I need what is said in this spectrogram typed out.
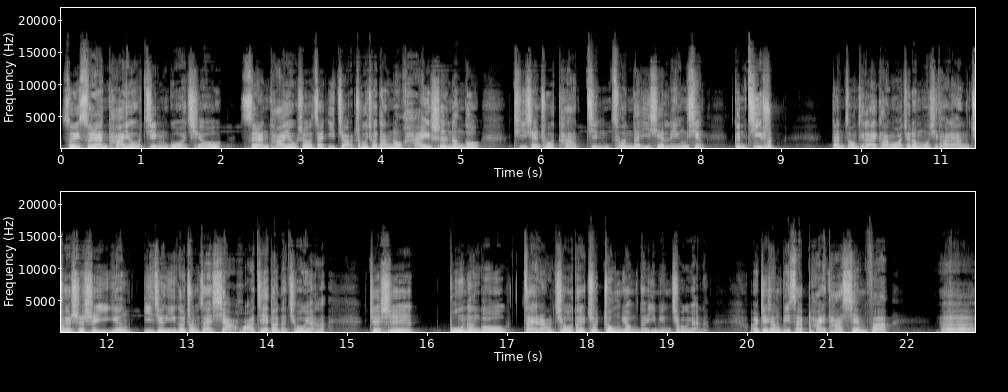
所以虽然他有进过球，虽然他有时候在一脚触球当中还是能够体现出他仅存的一些灵性跟技术，但总体来看，我觉得姆希塔良确实是已经已经一个处在下滑阶段的球员了，这是不能够再让球队去重用的一名球员了。而这场比赛派他先发，呃，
